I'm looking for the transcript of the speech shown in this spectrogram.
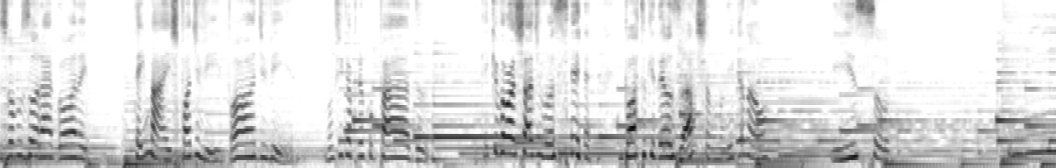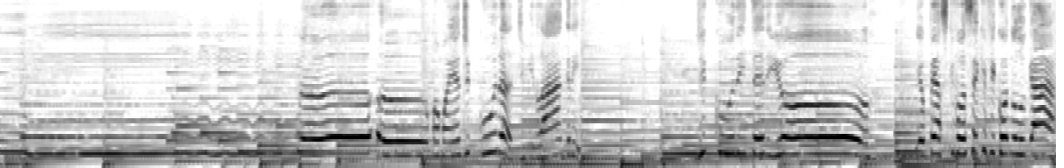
Nós vamos orar agora. Tem mais, pode vir, pode vir. Não fica preocupado. O que, que vão achar de você? Importa o que Deus acha, não liga não. Isso. Oh, oh, uma manhã de cura, de milagre, de cura interior. Eu peço que você que ficou no lugar,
